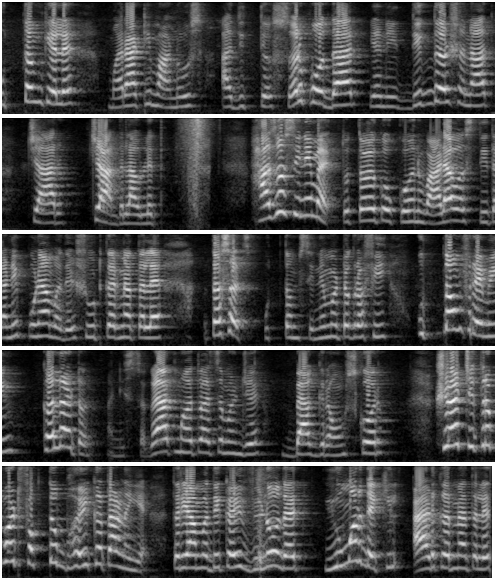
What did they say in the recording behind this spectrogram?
उत्तम केलं आहे मराठी माणूस आदित्य सरपोतदार यांनी दिग्दर्शनात चार चांद लावलेत. हा जो सिनेमा आहे तो तळ कोकण वाडा वस्तीत आणि पुण्यामध्ये शूट करण्यात आला आहे तसंच उत्तम सिनेमॅटोग्राफी उत्तम फ्रेमिंग कलर टोन आणि सगळ्यात महत्त्वाचं म्हणजे बॅकग्राऊंड स्कोअर शिवाय चित्रपट फक्त भयकथा नाही आहे तर यामध्ये काही विनोद आहेत ह्युमर देखील ॲड करण्यात आलेत.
